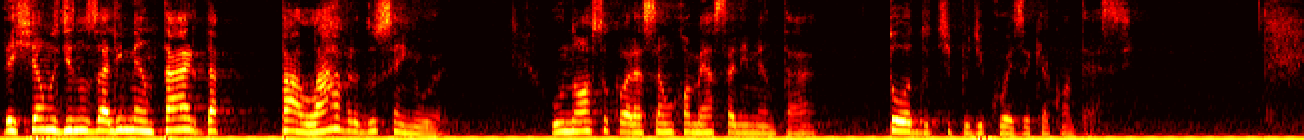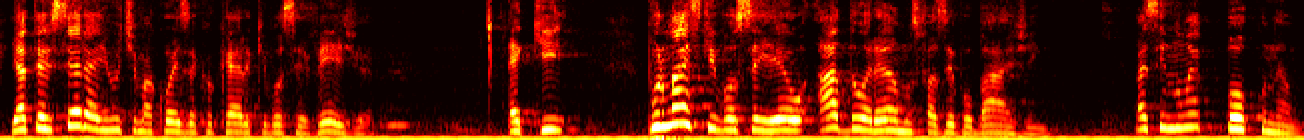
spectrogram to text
deixamos de nos alimentar da palavra do Senhor, o nosso coração começa a alimentar todo tipo de coisa que acontece. E a terceira e última coisa que eu quero que você veja é que, por mais que você e eu adoramos fazer bobagem, mas assim, não é pouco não.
